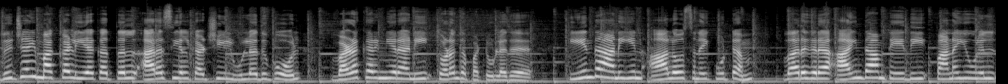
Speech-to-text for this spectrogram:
விஜய் மக்கள் இயக்கத்தில் அரசியல் கட்சியில் உள்ளது போல் வழக்கறிஞர் அணி தொடங்கப்பட்டுள்ளது. இந்த அணியின் ஆலோசனை கூட்டம் வருகிற ஐந்தாம் தேதி பனையூரில்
